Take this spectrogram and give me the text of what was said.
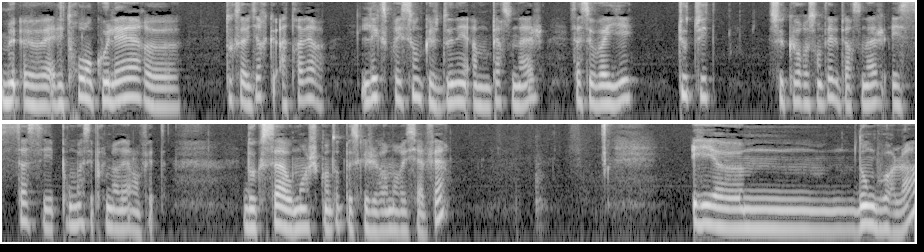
mais elle est trop en colère. Donc ça veut dire qu'à travers l'expression que je donnais à mon personnage, ça se voyait tout de suite ce que ressentait le personnage. Et ça, c'est pour moi, c'est primordial en fait. Donc ça, au moins, je suis contente parce que j'ai vraiment réussi à le faire. Et euh, donc voilà,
